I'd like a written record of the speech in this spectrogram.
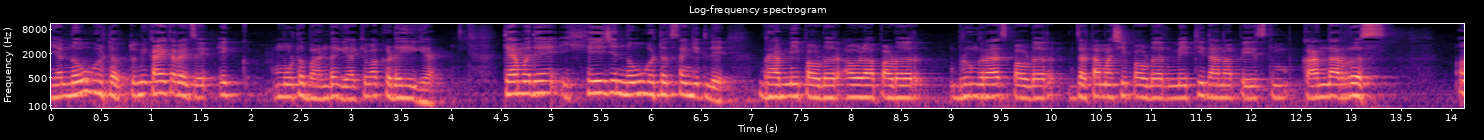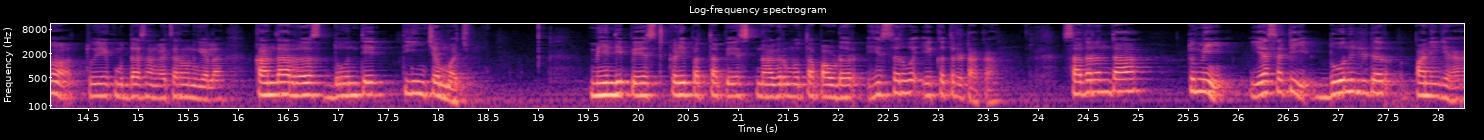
या नऊ घटक तुम्ही काय करायचं? एक मोठं भांडं घ्या किंवा कढई घ्या. त्यामध्ये हे जे नऊ घटक सांगितले ब्राह्मी पावडर आवळा पावडर भृंगराज पावडर जटामाशी पावडर मेथी दाना पेस्ट कांदा रस. तो एक मुद्दा सांगायचा राहून गेला. कांदा रस दोन ते तीन चम्मच. मेहंदी पेस्ट कढीपत्ता पेस्ट नागरमोता पावडर हे सर्व एकत्र टाका. साधारणतः तुम्ही यासाठी दोन लिटर पाणी घ्या.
